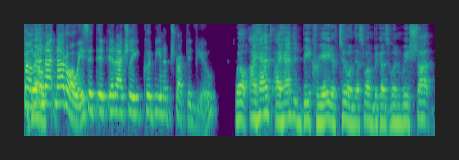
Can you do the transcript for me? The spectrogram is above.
well, well, not not always. It, it it actually could be an obstructed view. Well i had i had to be creative too on this one because when we shot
